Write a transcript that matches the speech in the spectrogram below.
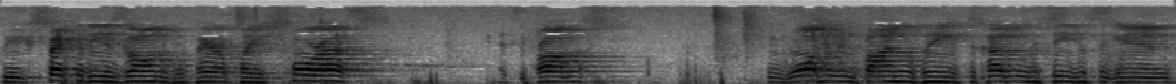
We expect that He is gone to prepare a place for us, as the promise. We want Him in final things to come and receive us again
